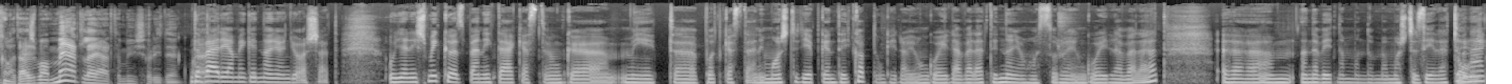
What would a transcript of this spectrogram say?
adásban, mert lejárt a műsoridőnk már. De várjál még egy nagyon gyorsat. Ugyanis miközben itt elkezdtünk uh, mi itt uh, podcastelni most, egyébként egy, kaptunk egy rajongói levelet, egy nagyon hosszú rajongói levelet. Uh, a nevét nem mondom be most az életűnek.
